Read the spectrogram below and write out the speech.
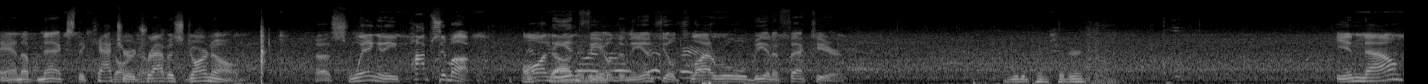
And up next, the catcher, Travis d'Arnaud. A swing, and he pops him up on the infield. And the infield fly rule will be in effect here. You the pinch hitter. In now,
